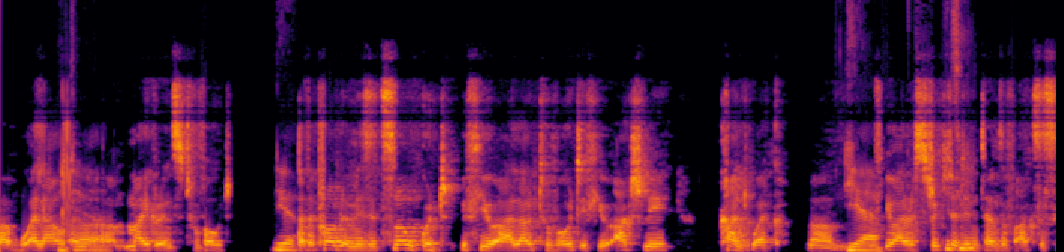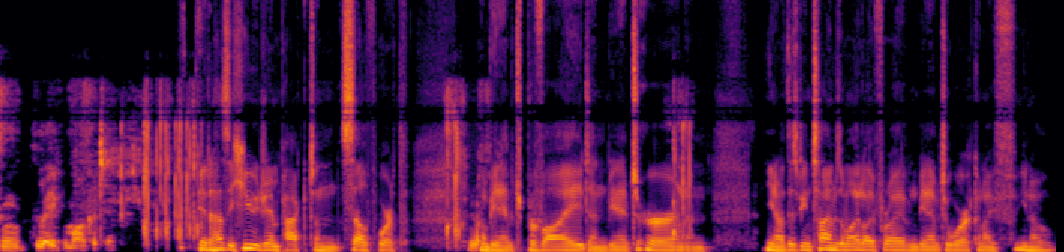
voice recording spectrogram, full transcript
uh, who allow uh, migrants to vote. Yeah. But the problem is, it's no good if you are allowed to vote if you actually can't work. Um, yeah. You are restricted in terms of accessing the labor market. It has a huge impact on self worth, yeah. on being able to provide and being able to earn. And, you know, there's been times in my life where I haven't been able to work and I've, you know,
